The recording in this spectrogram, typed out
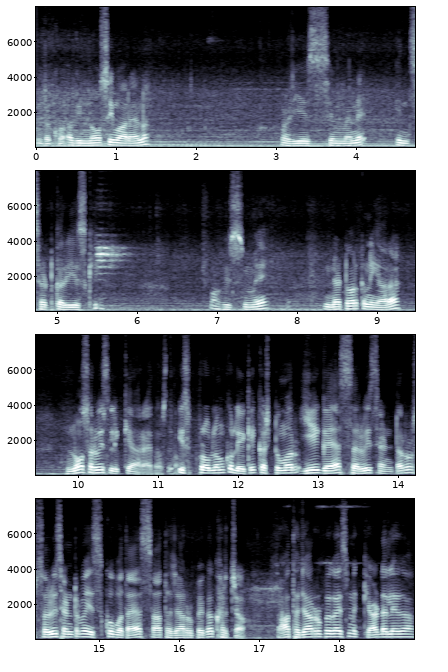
देखो अभी नौ सिम आ रहा है ना, और ये सिम मैंने इंसर्ट करी इसकी। अब इसमें नेटवर्क नहीं आ रहा है। नो सर्विस लिख के आ रहा है दोस्तों। इस प्रॉब्लम को लेके कस्टमर ये गया सर्विस सेंटर और सर्विस सेंटर में इसको बताया सात हज़ार रुपये का खर्चा। सात हज़ार रुपये का इसमें क्या डलेगा?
